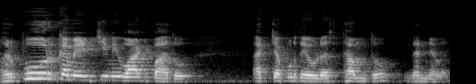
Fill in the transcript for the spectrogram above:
भरपूर कमेंटची मी वाट पाहतो. आजच्या पुरतं एवढंच. थांबतो. धन्यवाद.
